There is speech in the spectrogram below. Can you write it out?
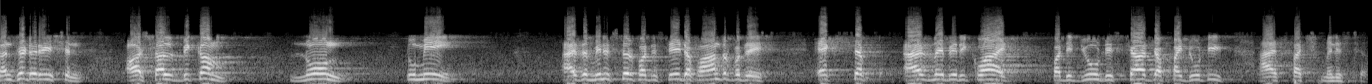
consideration or shall become known to me as a minister for the state of Andhra Pradesh except as may be required for the due discharge of my duties as such minister.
